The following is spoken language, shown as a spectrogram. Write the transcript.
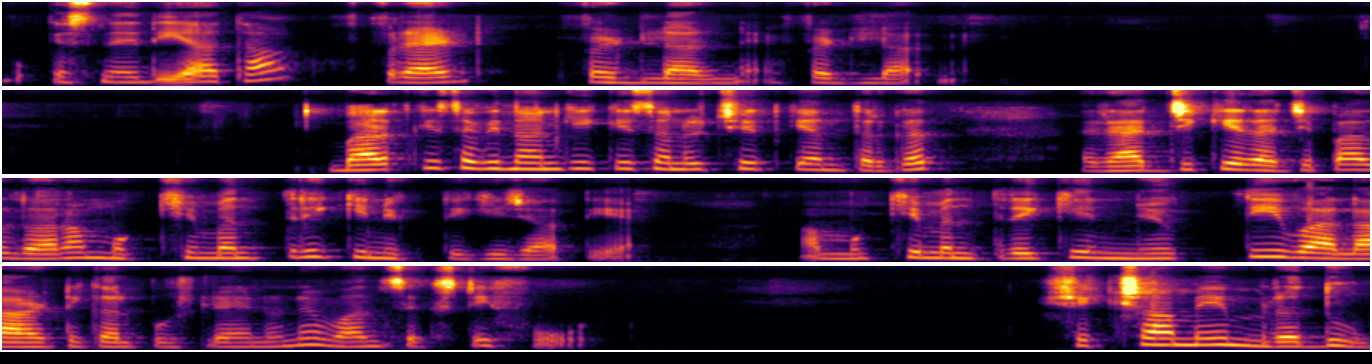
वो किसने दिया था? फ्रेड फिडलर ने फिडलर ने। भारत के संविधान की किस अनुच्छेद के अंतर्गत राज्य के राज्यपाल द्वारा मुख्यमंत्री की नियुक्ति की जाती है? अब मुख्यमंत्री की नियुक्ति वाला आर्टिकल पूछ लिया इन्होंने 164 शिक्षा में मृदु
